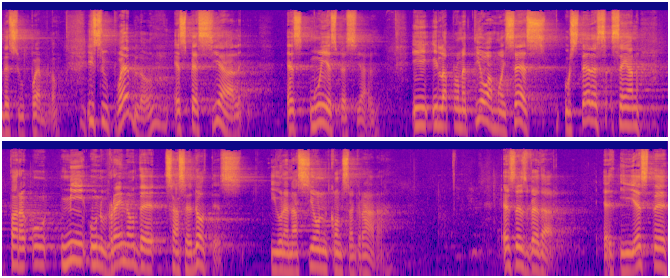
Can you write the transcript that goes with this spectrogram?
de su pueblo. Y su pueblo especial es muy especial. Y, y le prometió a Moisés, ustedes sean para mí un reino de sacerdotes y una nación consagrada. Esa es verdad. E, y esta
